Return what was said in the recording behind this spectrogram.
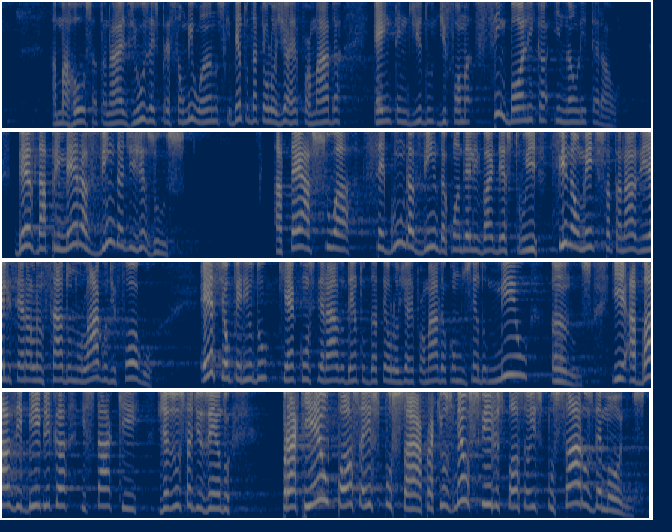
amarrou Satanás e usa a expressão mil anos, que dentro da teologia reformada é entendido de forma simbólica e não literal. Desde a primeira vinda de Jesus até a sua segunda vinda, quando ele vai destruir finalmente Satanás e ele será lançado no lago de fogo, esse é o período que é considerado dentro da teologia reformada como sendo mil anos. E a base bíblica está aqui. Jesus está dizendo: para que eu possa expulsar, para que os meus filhos possam expulsar os demônios,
